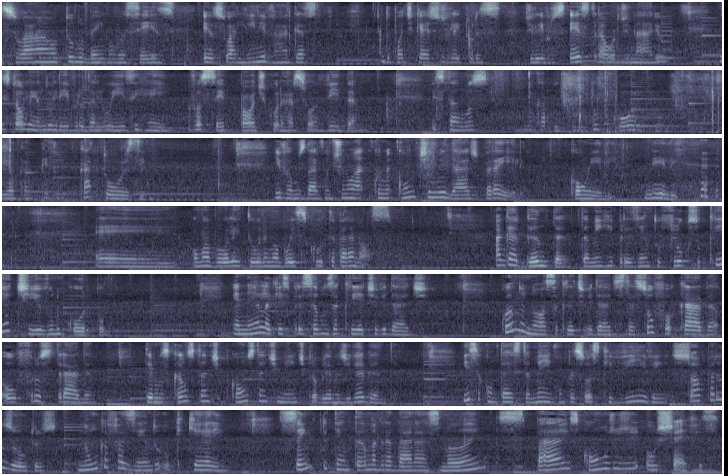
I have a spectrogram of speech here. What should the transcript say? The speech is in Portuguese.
pessoal, tudo bem com vocês? Eu sou Aline Vargas, do podcast de leituras de livros extraordinário. Estou lendo o livro da Louise Rey, Você Pode Curar Sua Vida. Estamos no capítulo do corpo, que é o capítulo 14. E vamos dar continuidade para ele, com ele, nele. é uma boa leitura, uma boa escuta para nós. A garganta também representa o fluxo criativo no corpo. É nela que expressamos a criatividade. Quando nossa criatividade está sufocada ou frustrada, temos constante, constantemente problemas de garganta. Isso acontece também com pessoas que vivem só para os outros, nunca fazendo o que querem, sempre tentando agradar as mães, pais, cônjuge ou chefes.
